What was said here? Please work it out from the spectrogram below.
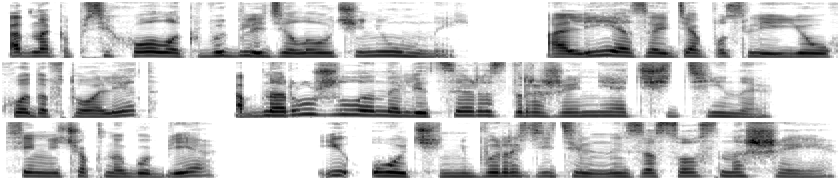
Однако психолог выглядела очень умной, а Лия, зайдя после ее ухода в туалет, обнаружила на лице раздражение от щетины, синячок на губе и очень выразительный засос на шее.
